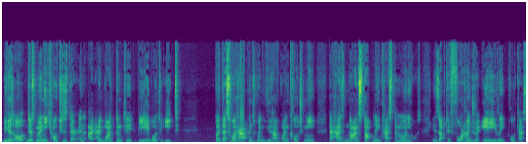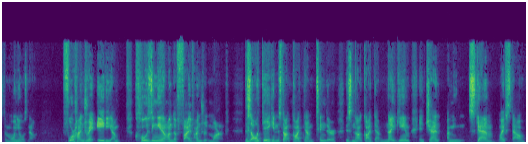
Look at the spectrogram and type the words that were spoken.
Because all there's many coaches there and I, I want them to be able to eat. But that's what happens when you have one coach, me, that has nonstop lay testimonials. It's up to 480 late post testimonials now. 480. I'm closing in on the 500 mark. This is all day game. This is not goddamn Tinder. This is not goddamn night game. And Jan, I mean, scam lifestyle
